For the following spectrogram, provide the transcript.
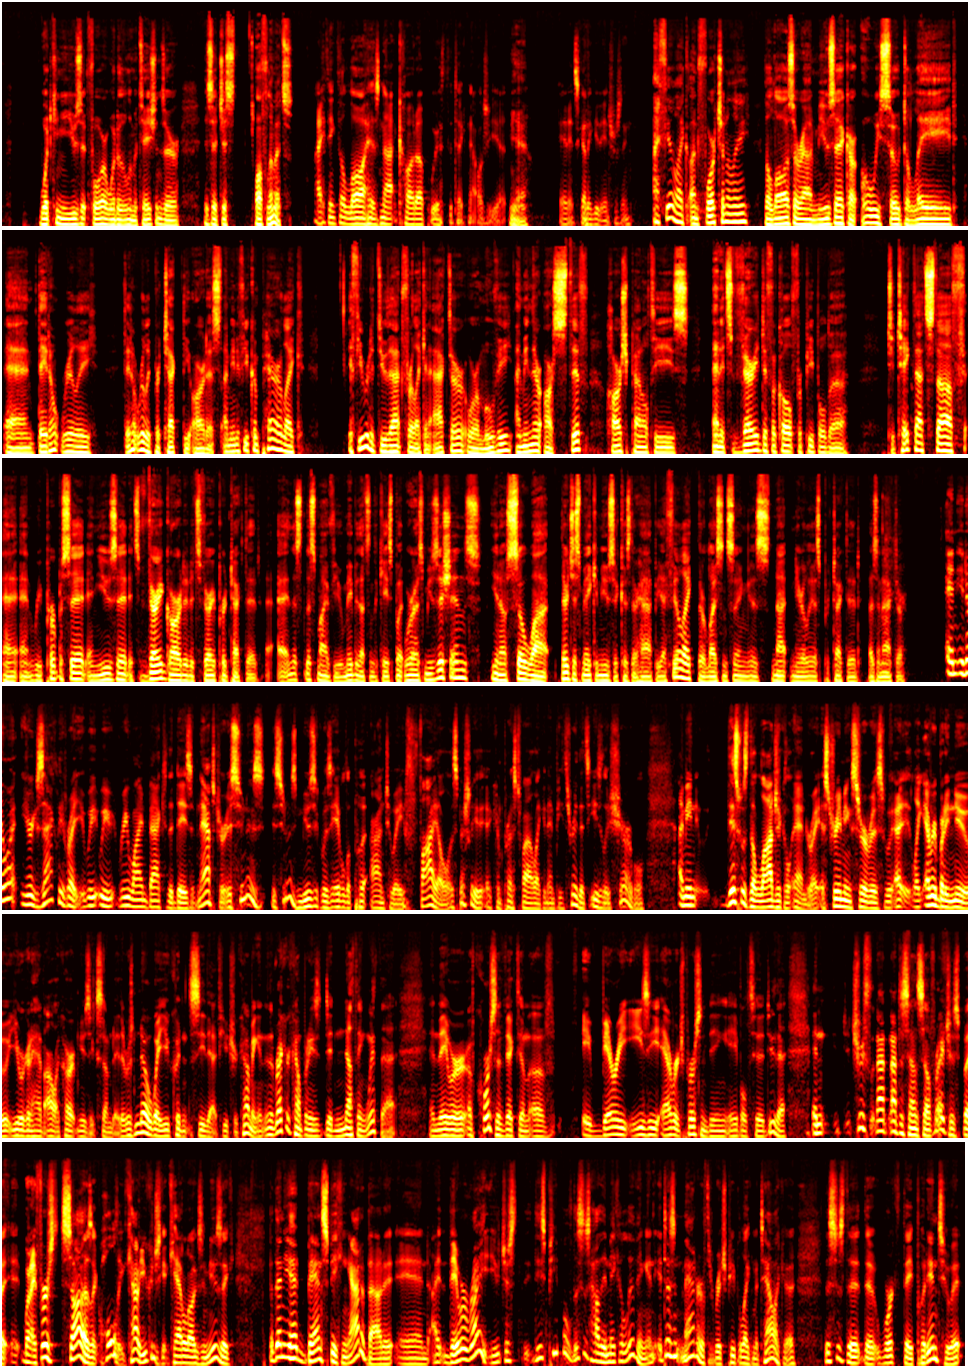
What can you use it for? What are the limitations? Or is it just off limits? I think the law has not caught up with the technology yet, Yeah. And it's going to get interesting. I feel like, unfortunately, the laws around music are always so delayed and they don't really. they don't really protect the artist. I mean, if you compare like if you were to do that for like an actor or a movie, I mean, there are stiff, harsh penalties, and it's very difficult for people to to take that stuff and, and, repurpose it and use it. It's very guarded. It's very protected. And this, this is my view. Maybe that's not the case. But whereas musicians, you know, so what? They're just making music because they're happy. I feel like their licensing is not nearly as protected as an actor. And you know what? You're exactly right. We, we rewind back to the days of Napster. As soon as as soon as music was able to put onto a file, especially a compressed file like an MP3 that's easily shareable, I mean, this was the logical end, right? A streaming service, like everybody knew you were going to have a la carte music someday. There was no way you couldn't see that future coming. And the record companies did nothing with that. And they were, of course, a victim of a very easy average person being able to do that. And truthfully, not not to sound self righteous, but when I first saw it, I was like, "Holy cow! You can just get catalogs of music." But then you had bands speaking out about it, and I, they were right. You just these people, this is how they make a living, and it doesn't matter if they're rich people like Metallica. This is the the work they put into it,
